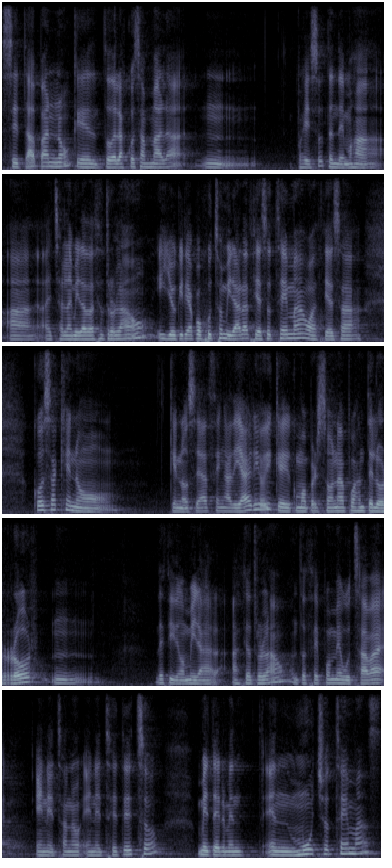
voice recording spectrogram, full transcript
se tapan, ¿no? Que todas las cosas malas, mm, pues eso, tendemos a, a, echar la mirada hacia otro lado y yo quería pues justo mirar hacia esos temas o hacia esas cosas que no, que no se hacen a diario y que como persona pues ante el horror mmm, mirar hacia otro lado. Entonces pues me gustaba en, esta, en este texto meterme en, muchos temas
